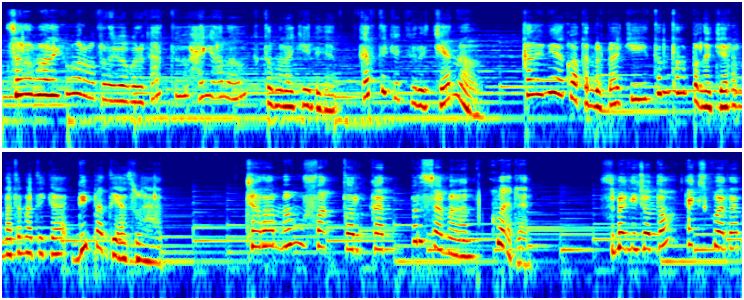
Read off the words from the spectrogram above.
Assalamualaikum warahmatullahi wabarakatuh. Hai halo, ketemu lagi dengan Kartika Kuri Channel. Kali ini aku akan berbagi tentang pengajaran matematika di panti asuhan. Cara memfaktorkan persamaan kuadrat. Sebagai contoh, x kuadrat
